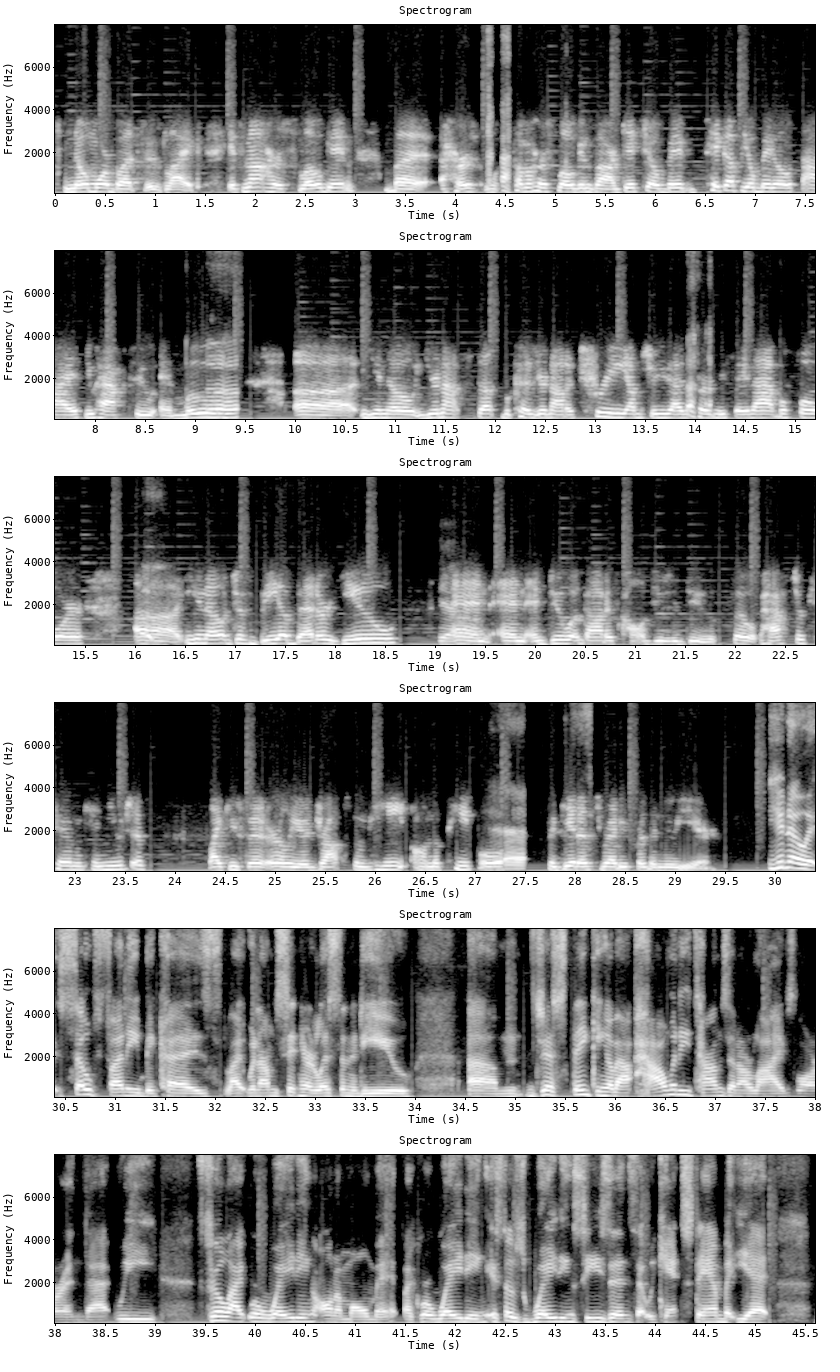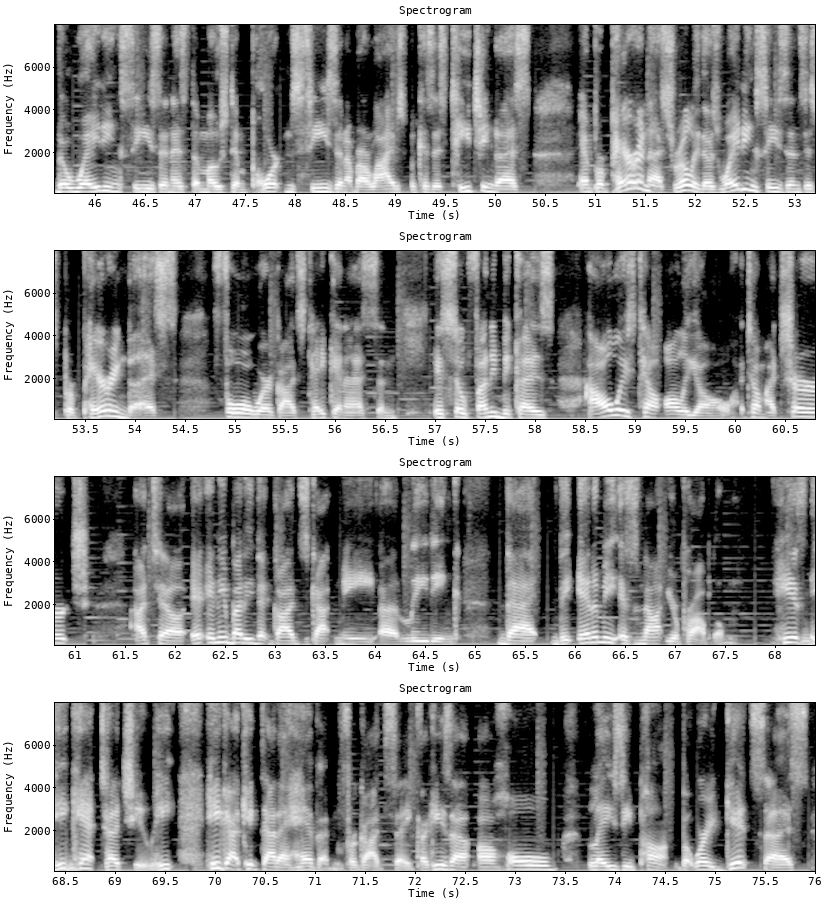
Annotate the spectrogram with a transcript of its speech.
no more butts is like it's not her slogan but her some of her slogans are get your big pick up your big old thigh if you have to and move uh-huh. uh, you know you're not stuck because you're not a tree i'm sure you guys have heard me say that before uh, you know just be a better you yeah. and and and do what god has called you to do so pastor kim can you just like you said earlier drop some heat on the people yeah. to get us ready for the new year you know, it's so funny because, like, when I'm sitting here listening to you, um, just thinking about how many times in our lives, Lauren, that we feel like we're waiting on a moment, like we're waiting. It's those waiting seasons that we can't stand, but yet the waiting season is the most important season of our lives because it's teaching us and preparing us. Really, those waiting seasons is preparing us for where God's taken us. And it's so funny because I always tell all of y'all, I tell my church, I tell anybody that God's got me uh, leading that the enemy is not your problem. He is, mm-hmm. he can't touch you. He he got kicked out of heaven for God's sake. Like he's a, a whole lazy punk. But where he gets us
